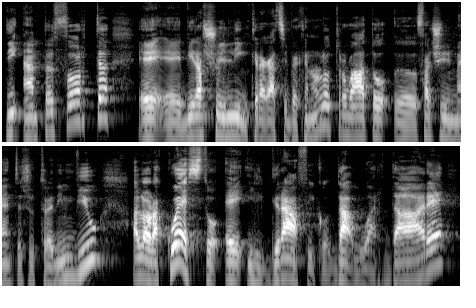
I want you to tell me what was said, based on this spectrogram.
di Amplefort e, e vi lascio il link ragazzi perché non l'ho trovato eh, facilmente su TradingView. Allora questo è il grafico da guardare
